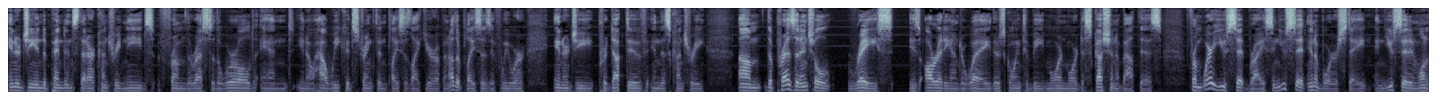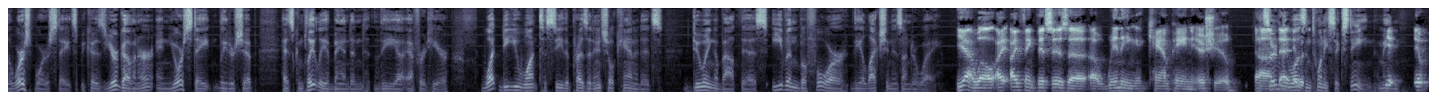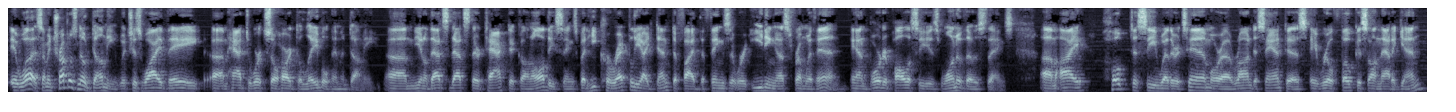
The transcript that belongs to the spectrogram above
energy independence that our country needs from the rest of the world, and you know how we could strengthen places like Europe and other places if we were energy productive in this country. Um, the presidential race is already underway. There's going to be more and more discussion about this. From where you sit, Bryce, and you sit in a border state, and you sit in one of the worst border states because your governor and your state leadership has completely abandoned the uh, effort here. What do you want to see the presidential candidates doing about this even before the election is underway? Yeah, well, I, I think this is a, a winning campaign issue. It uh, certainly was, it in 2016. I mean, it, it, it, was. I mean, Trump was no dummy, which is why they um, had to work so hard to label him a dummy. Um, you know, that's that's their tactic on all these things. But he correctly identified the things that were eating us from within, and border policy is one of those things. Um, I hope to see whether it's him or a Ron DeSantis a real focus on that again,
